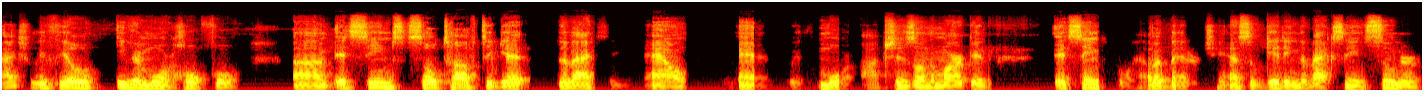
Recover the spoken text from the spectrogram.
I actually feel even more hopeful. Um, it seems so tough to get the vaccine now, and with more options on the market, it seems we'll have a better chance of getting the vaccine sooner.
